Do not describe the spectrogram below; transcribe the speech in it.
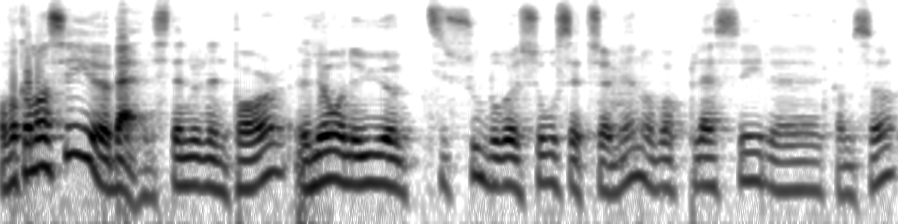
on va commencer, ben, Standard Poor's. Là, on a eu un petit soubresaut cette semaine. On va placer comme ça.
